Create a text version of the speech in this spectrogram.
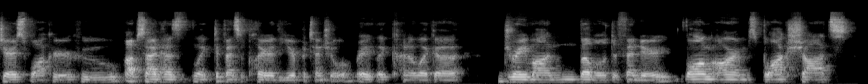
Jarace Walker, who upside has like defensive player of the year potential, right? Like kind of like a Draymond level defender, long arms, block shots,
